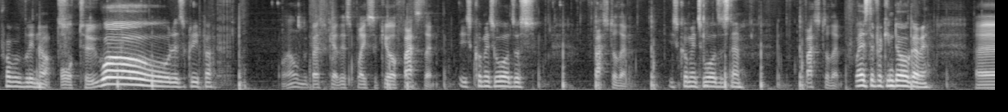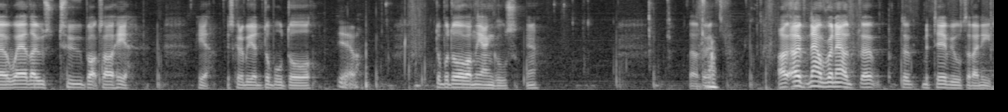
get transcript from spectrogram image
probably not. or two? Whoa, there's a creeper. Well, we best get this place secure fast then. He's coming towards us. Faster then. He's coming towards us now. Faster then. Where's the freaking door going? Uh, where those two blocks are here. Here. It's going to be a double door. Yeah. Double door on the angles. Yeah. That'll do it. I've- I, I've now run out of uh, the materials that I need.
